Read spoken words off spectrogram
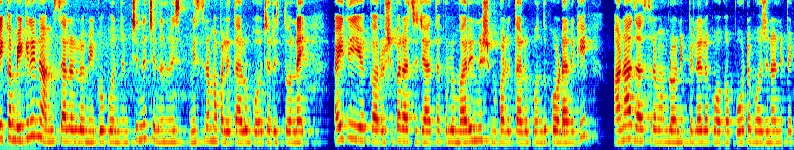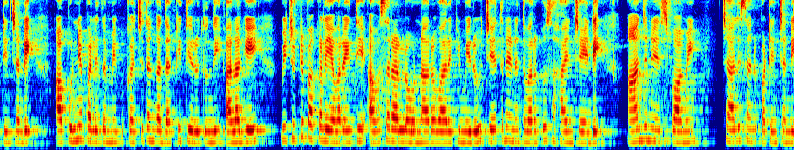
ఇక మిగిలిన అంశాలలో మీకు కొంచెం చిన్న చిన్న మిశ్రమ ఫలితాలు గోచరిస్తున్నాయి. అయితే ఈ యొక్క వృషభ రాశి జాతకులు మరిన్ని శుభ ఫలితాలు పొందుకోవడానికి అనాథాశ్రమంలోని పిల్లలకు ఒక పూట భోజనాన్ని పెట్టించండి. ఆ పుణ్య ఫలితం మీకు ఖచ్చితంగా దక్కి తీరుతుంది. అలాగే మీ చుట్టుపక్కల ఎవరైతే అవసరాల్లో ఉన్నారో వారికి మీరు చేతనైనంత వరకు సహాయం చేయండి. ఆంజనేయ స్వామి చాలీసాను పఠించండి.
